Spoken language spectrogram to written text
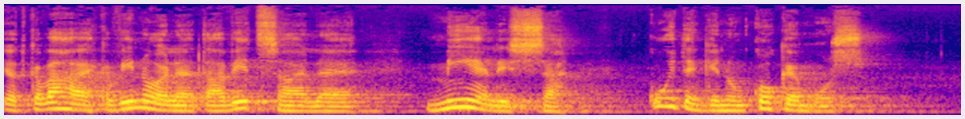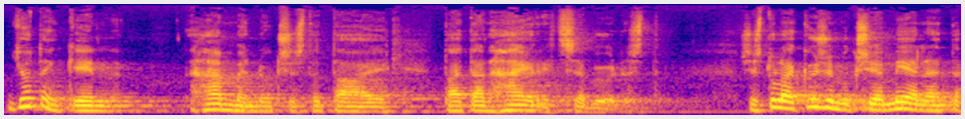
jotka vähän ehkä vinoilee tai vitsailee, mielissä kuitenkin on kokemus jotenkin hämmennyksestä tai, tai tämän häiritsevyydestä. Siis tulee kysymyksiä mieleen, että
